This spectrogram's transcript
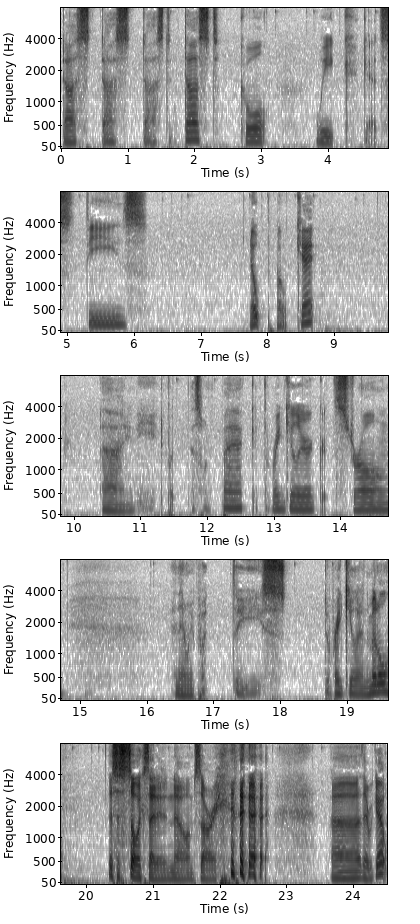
Dust, dust, dust, and dust. Cool. Weak gets these. Nope. Okay. I need to put this one back. Get the regular. Get the strong. And then we put these the regular in the middle. This is so excited. No, I'm sorry. uh, there we go.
